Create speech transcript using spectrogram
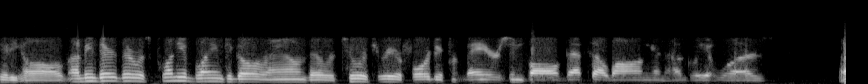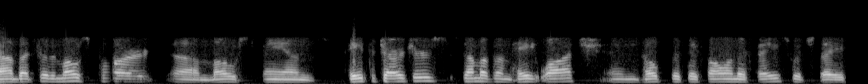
City Hall. I mean, there there was plenty of blame to go around. There were two or three or four different mayors involved. That's how long and ugly it was. Uh, but for the most part, uh, most fans hate the Chargers. Some of them hate watch and hope that they fall on their face, which they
